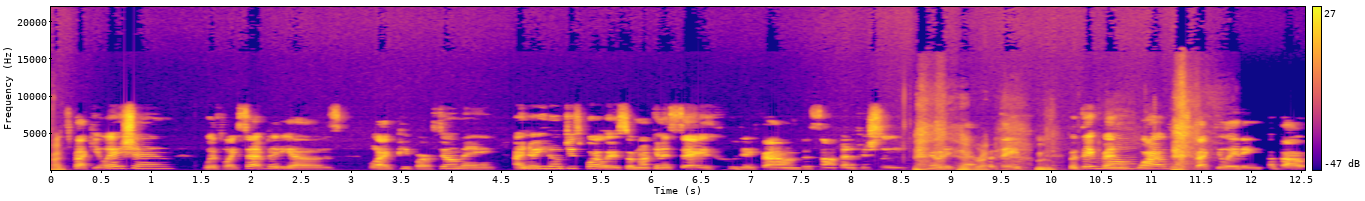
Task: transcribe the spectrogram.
Right. with speculation with like set videos like people are filming i know you don't do spoilers so i'm not gonna say who they found that's not been officially noted yet Right. but they've Mm. but they've been wildly speculating about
